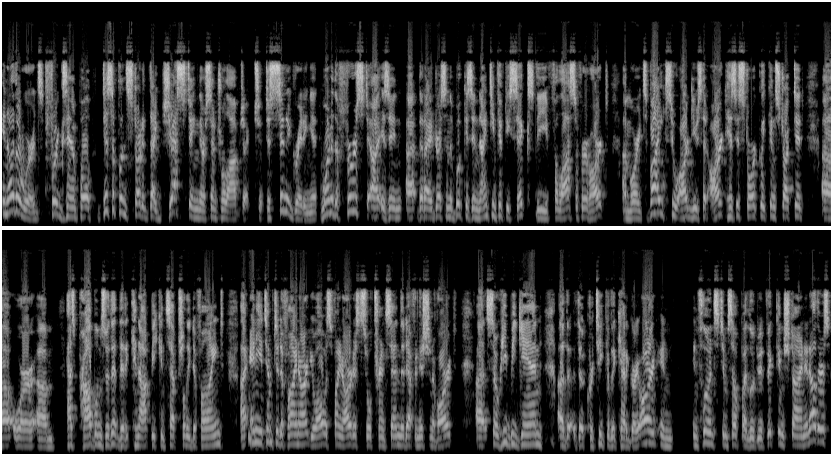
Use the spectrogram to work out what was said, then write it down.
In other words, for example, disciplines started digesting their central object, disintegrating it. One of the first uh, is in uh, that I address in the book is in 1956. The philosopher of art, uh, Morris Weitz, who argues that art is historically constructed uh, or um, has problems with it, that it cannot be conceptually defined. Uh, any attempt to define art, you always find artists will transcend the definition of art. Uh, so he began uh, the, the critique of the category art in influenced himself by Ludwig Wittgenstein and others.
